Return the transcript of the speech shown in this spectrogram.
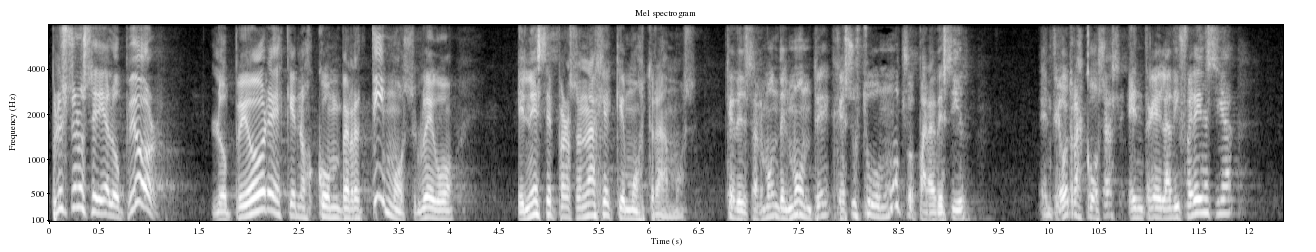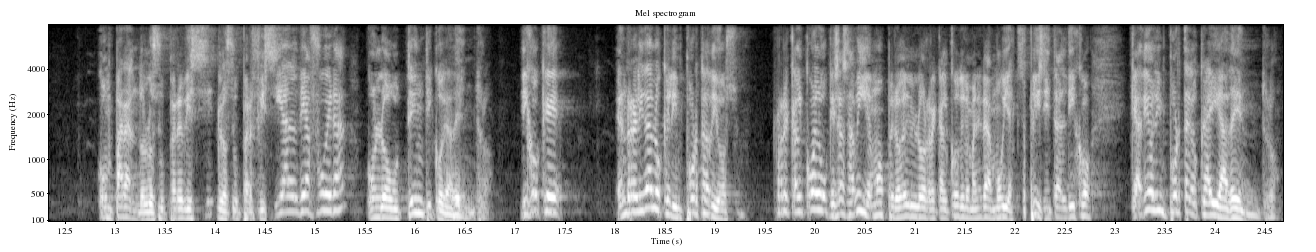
Pero eso no sería lo peor. Lo peor es que nos convertimos luego en ese personaje que mostramos. Que del Sermón del Monte Jesús tuvo mucho para decir, entre otras cosas, entre la diferencia comparando lo, superficial de afuera con lo auténtico de adentro. Dijo que en realidad lo que le importa a Dios, recalcó algo que ya sabíamos, pero él lo recalcó de una manera muy explícita, él dijo que a Dios le importa lo que hay adentro,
